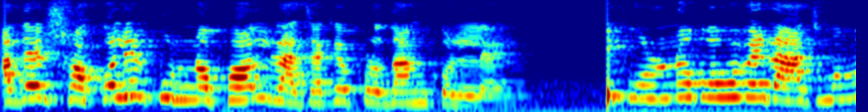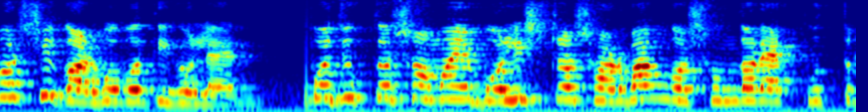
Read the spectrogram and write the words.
তাদের সকলের পুণ্যফল রাজাকে প্রদান করলেন। পূর্ণ প্রভাবে রাজমহর্ষি গর্ভবতী হলেন। উপযুক্ত সময়ে বলিষ্ঠ সর্বাঙ্গ সুন্দর এক পুত্র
